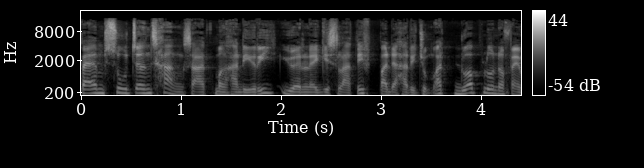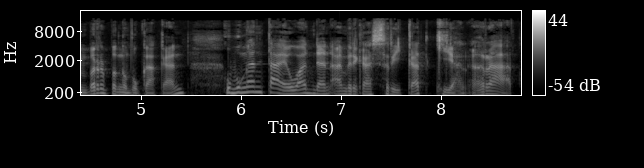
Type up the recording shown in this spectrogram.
PM Su Chen Chang saat menghadiri UN Legislatif pada hari Jumat 20 November mengemukakan, hubungan Taiwan dan Amerika Serikat kian erat.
